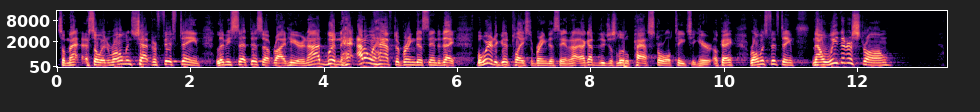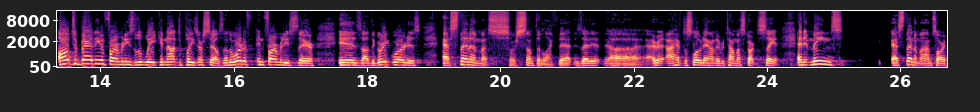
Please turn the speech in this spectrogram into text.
So, so in Romans chapter 15, let me set this up right here. And I wouldn't, ha- I don't have to bring this in today, but we're at a good place to bring this in. And I, I got to do just a little pastoral teaching here, okay? Romans 15. Now we that are strong ought to bear the infirmities of the weak and not to please ourselves. Now the word of infirmities there is uh, the Greek word is asthenimus or something like that. Is that it? Uh, I have to slow down every time I start to say it, and it means Asthenema, I'm sorry,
